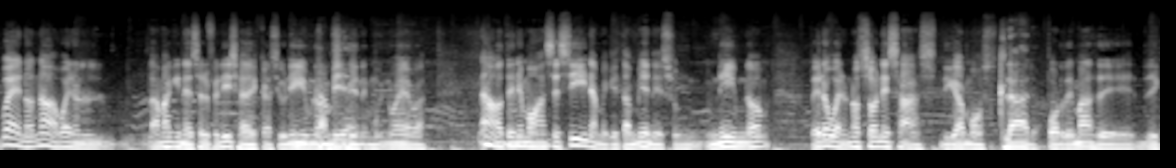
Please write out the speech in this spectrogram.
bueno, no, bueno, la máquina de ser feliz ya es casi un himno, También. si bien es muy nueva. No, tenemos Asesíname, que también es un, un himno, pero bueno, no son esas, digamos, claro, por demás de, de,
